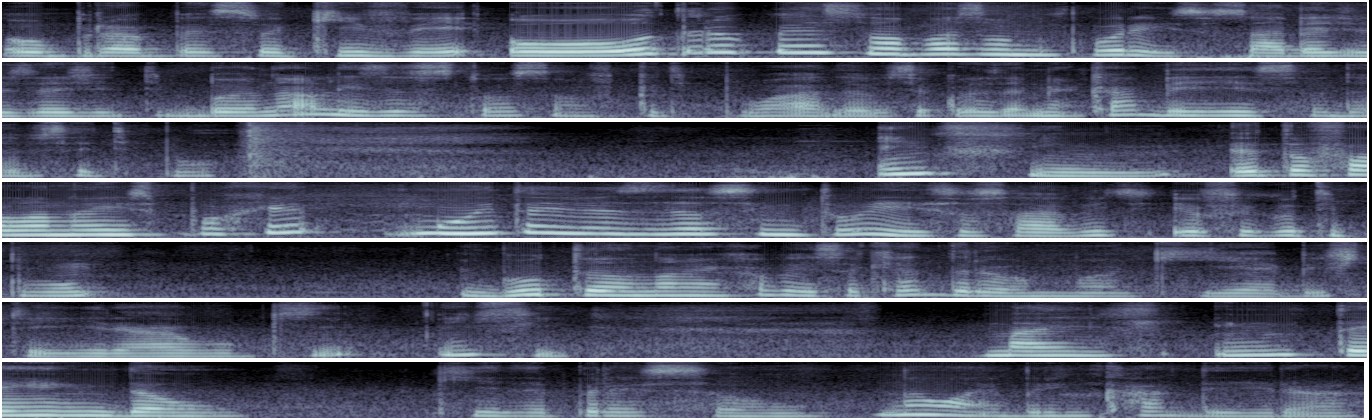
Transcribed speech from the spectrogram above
ou para a pessoa que vê outra pessoa passando por isso, sabe? Às vezes a gente banaliza a situação, fica tipo, ah, deve ser coisa da minha cabeça, deve ser tipo enfim, eu tô falando isso porque muitas vezes eu sinto isso, sabe? Eu fico, tipo, botando na minha cabeça que é drama, que é besteira, o que. Enfim. Mas entendam que depressão não é brincadeira.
